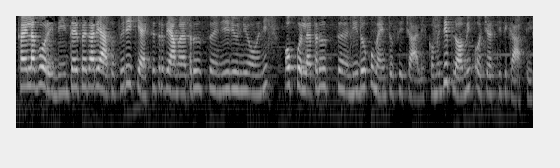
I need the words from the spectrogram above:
Tra i lavori di interpretariato più richiesti troviamo la traduzione di riunioni oppure la traduzione di documenti ufficiali come diplomi o certificati.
